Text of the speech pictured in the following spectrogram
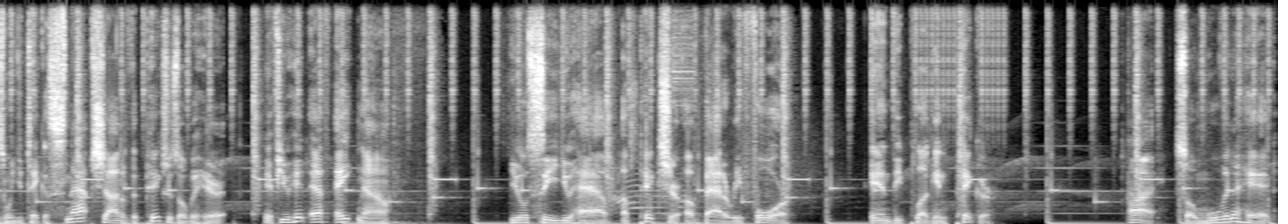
is when you take a snapshot of the pictures over here, if you hit F8 now, you'll see you have a picture of battery 4 in the plugin picker. All right, so moving ahead,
